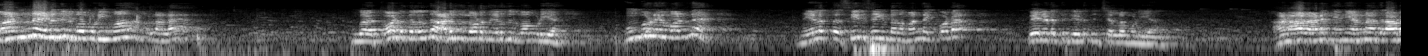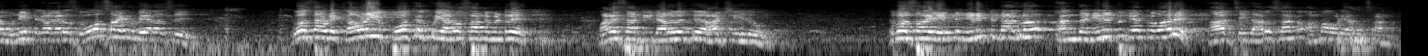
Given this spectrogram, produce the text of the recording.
மண்ணை எடுத்துட்டு போக முடியுமா? உங்களால? உங்க தோட்டத்துல இருந்து அடுத்த தோட்டத்துக்கு எடுத்துட்டு போக முடியாது. உங்களுடைய மண்ணை நிலத்தை சீர் செய்கின்ற மண்ணை கூட வேறு இடத்துக்கு எடுத்து செல்ல முடியாது. ஆனால் அனைத்து இந்திய அண்ணா திராவிட முன்னேற்ற கழக அரசு விவசாயிகளுடைய அரசு விவசாயிகளுடைய கவலையை போக்கக்கூடிய அரசாங்கம் என்று பறைசாற்றிட்ட அளவுக்கு ஆட்சி செய்தோம். விவசாயிகள் என்ன நினைக்கின்றார்களோ அந்த நினைப்புக்கு ஏற்றவாறு ஆட்சி செய்த அரசாங்கம் அம்மாவுடைய அரசாங்கம்.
